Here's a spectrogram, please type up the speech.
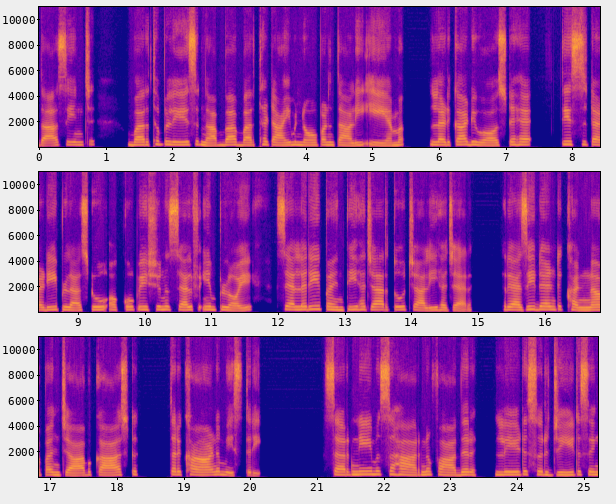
10 inch birth place Nabha birth time 9:45 AM ਲੜਕਾ ਡਿਵੋਰਸਡ ਹੈ ਤੇ study plus 2 occupation self EMPLOYE salary 35000 ਤੋਂ 40000 ਰੈਜ਼ੀਡੈਂਟ ਖੰਨਾ, ਪੰਜਾਬ ਕਾਸਟ ਤਰਖਾਣ, ਮਿਸਤਰੀ। Surname Saharan father, late Surjit Singh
